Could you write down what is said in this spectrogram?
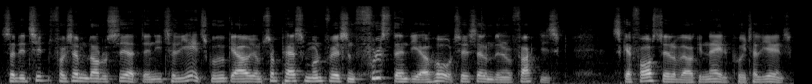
Så det er tit, for eksempel når du ser den italienske udgave, jamen, så passer mundbevægelsen fuldstændig af H til, selvom den jo faktisk skal forestille at være original på italiensk.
